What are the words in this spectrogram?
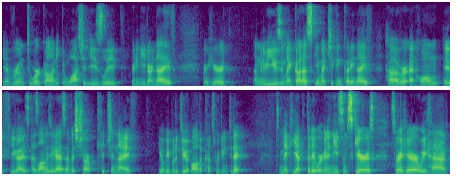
you have room to work on. You can wash it easily. We're gonna need our knife. Right here, I'm gonna be using my garasuki, my chicken cutting knife. However, at home, if you guys, as long as you guys have a sharp kitchen knife, you'll be able to do all the cuts we're doing today. To make yakitori, we're gonna need some skewers. So right here we have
